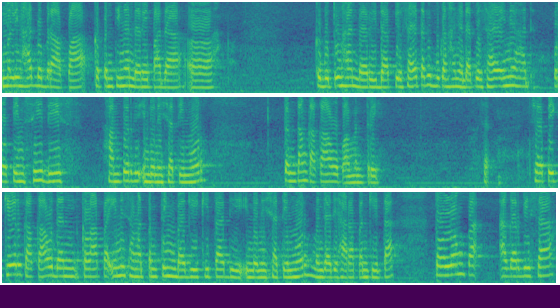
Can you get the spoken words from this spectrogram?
melihat beberapa kepentingan daripada uh, kebutuhan dari dapil saya tapi bukan hanya dapil saya ini ada provinsi di hampir di Indonesia Timur tentang kakao Pak Menteri. Saya, saya pikir kakao dan kelapa ini sangat penting bagi kita di Indonesia Timur menjadi harapan kita. Tolong Pak agar bisa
